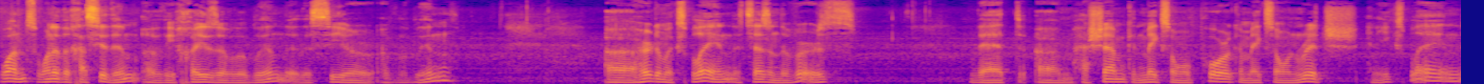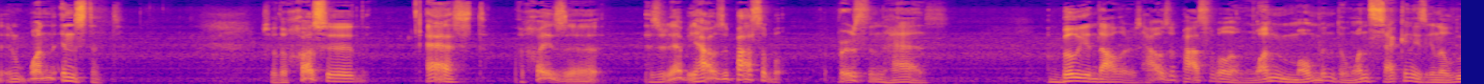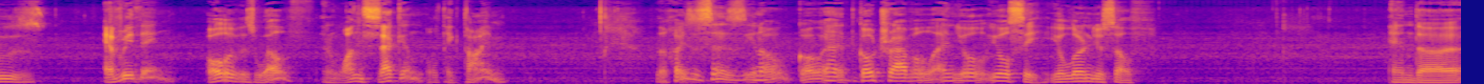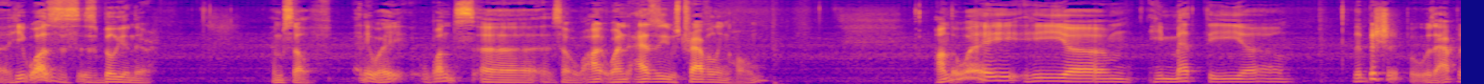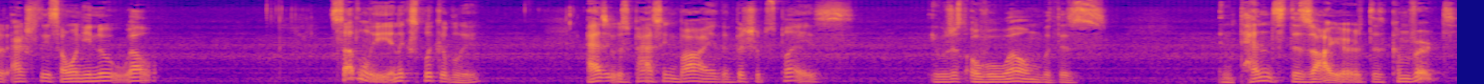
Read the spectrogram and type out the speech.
Once, one of the Hasidim of the Chozeh of Lublin, the, the seer of Lublin, uh, heard him explain, it says in the verse, that um, Hashem can make someone poor, can make someone rich, and he explained in one instant. So the Chassid asked the Chozeh, is Rebbe, how is it possible? A person has a billion dollars. How is it possible in one moment, in one second, he's going to lose everything, all of his wealth, in one second? It'll take time. The Chozeh says, you know, go ahead, go travel, and you'll you'll see, you'll learn yourself. And uh, he was his billionaire himself. Anyway, once, uh, so when as he was traveling home, on the way he um, he met the uh, the bishop, who was actually someone he knew well. Suddenly, inexplicably, as he was passing by the bishop's place, he was just overwhelmed with this intense desire to convert.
